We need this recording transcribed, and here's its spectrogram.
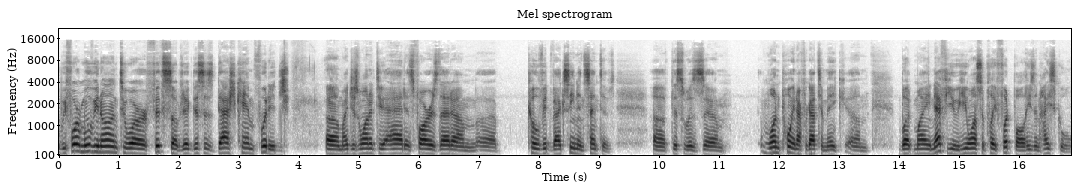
before moving on to our fifth subject, this is dash cam footage. Um, I just wanted to add as far as that um, uh, COVID vaccine incentives. Uh, this was um, one point I forgot to make. Um, but my nephew, he wants to play football. He's in high school,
